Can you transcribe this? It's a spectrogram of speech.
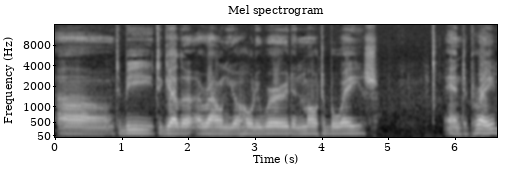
uh, to be together around your holy word in multiple ways and to pray.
